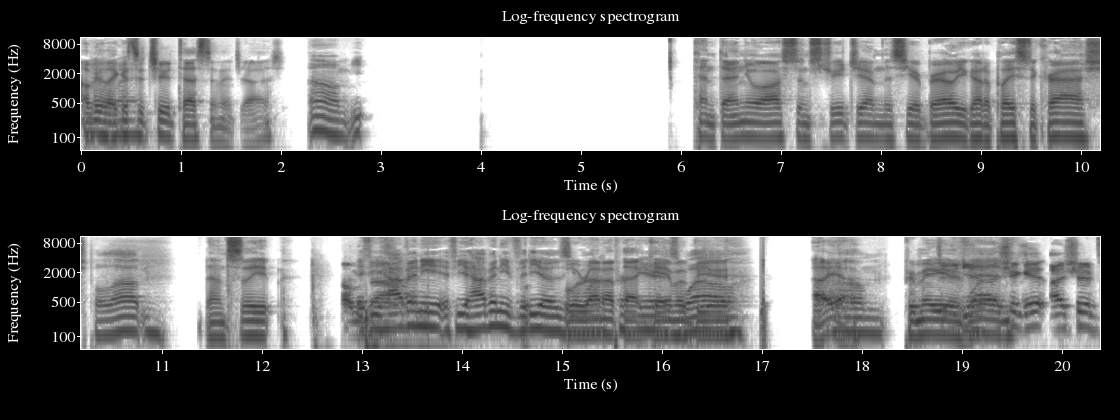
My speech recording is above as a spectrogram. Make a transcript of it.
I'll be like, way. it's a true testament, Josh. um, 10th annual Austin Street Jam this year, bro. You got a place to crash. pull up. Don't sleep. I'm If you have any, if you have any videos, We'll you run up that premiere game as of well, beer. Oh, yeah. Um, Premiere your Dude, yeah, I should get. I should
